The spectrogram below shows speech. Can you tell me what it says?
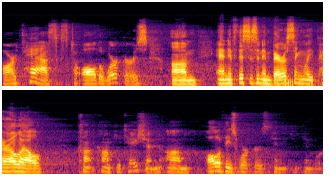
R tasks to all the workers. Um, and if this is an embarrassingly parallel com computation, um, all of these workers can, can work.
